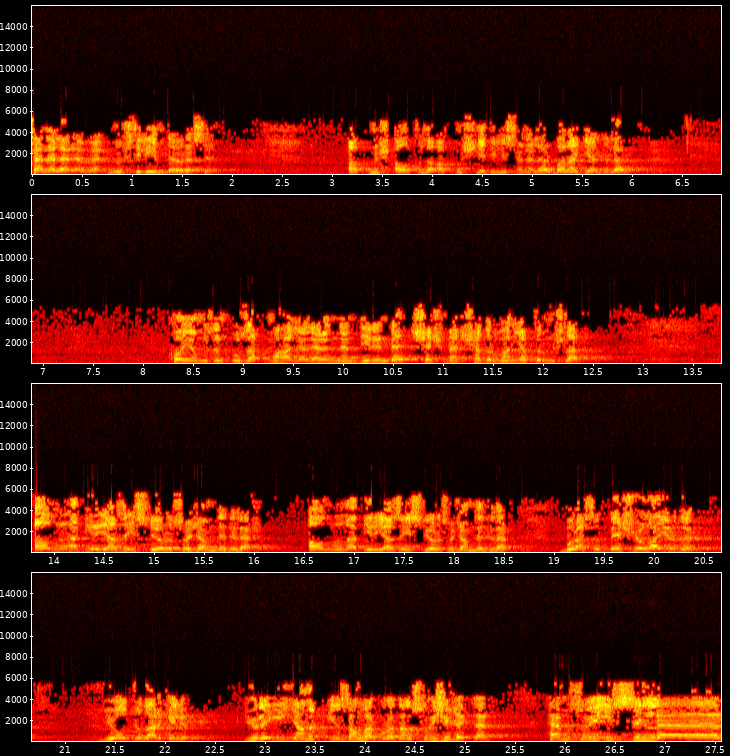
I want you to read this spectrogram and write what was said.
Seneler evvel müftiliğim devresi 66'lı 67'li seneler bana geldiler. Konya'mızın uzak mahallelerinden birinde çeşme, şadırvanı yaptırmışlar. Alnına bir yazı istiyoruz hocam dediler. Alnına bir yazı istiyoruz hocam dediler. Burası beş yol ayırdı. Yolcular gelip yüreği yanık insanlar buradan su içecekler. Hem suyu içsinler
